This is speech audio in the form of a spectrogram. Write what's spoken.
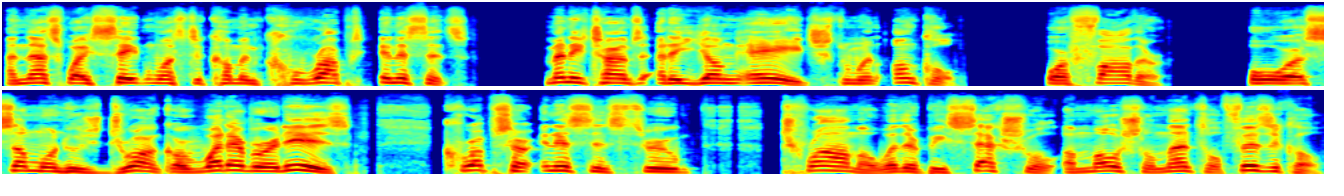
And that's why Satan wants to come and corrupt innocence many times at a young age through an uncle, or father or someone who's drunk or whatever it is corrupts our innocence through trauma, whether it be sexual, emotional, mental, physical.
